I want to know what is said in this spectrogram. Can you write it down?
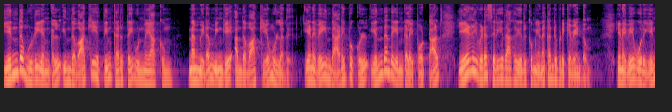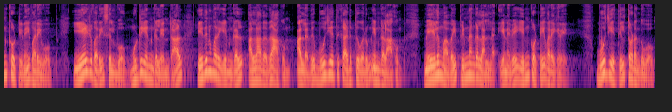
எந்த முழு எண்கள் இந்த வாக்கியத்தின் கருத்தை உண்மையாக்கும்? நம்மிடம் இங்கே அந்த வாக்கியம் உள்ளது. எனவே இந்த அடைப்புக்குள் எந்தெந்த எண்களை போட்டால் ஏழை விட சிறியதாக இருக்கும் என கண்டுபிடிக்க வேண்டும். எனவே ஒரு எண்கோட்டினை வரைவோம். ஏழு வரை செல்வோம். முழு எண்கள் என்றால் எதிர்மறை எண்கள் அல்லாதது ஆகும் அல்லது பூஜ்ஜியத்துக்கு அடுத்து வரும் எண்களாகும். மேலும் அவை பின்னங்கள் அல்ல. எனவே எண்கோட்டை வரைகிறேன். பூஜ்ஜியத்தில் தொடங்குவோம்.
